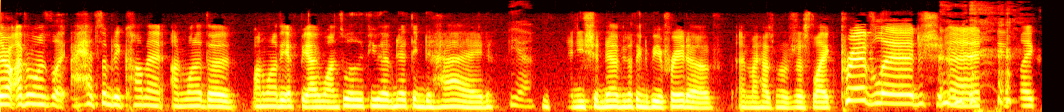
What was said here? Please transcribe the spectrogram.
there everyone's like i had somebody comment on one of the on one of the fbi ones well if you have nothing to hide yeah. and you should have nothing to be afraid of. And my husband was just like privilege! And like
